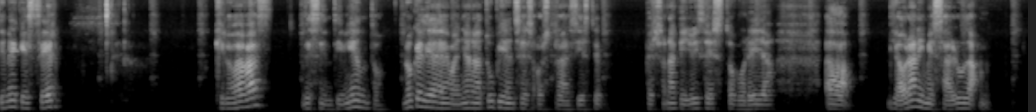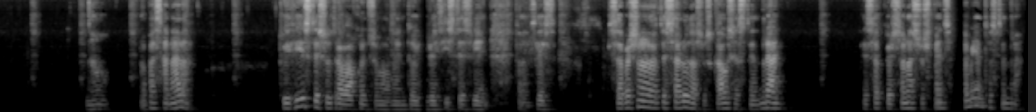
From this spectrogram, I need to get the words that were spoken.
Tiene que ser que lo hagas de sentimiento, no que el día de mañana tú pienses, ostras, y esta persona que yo hice esto por ella ah, y ahora ni me saluda. No, no pasa nada. Tú hiciste su trabajo en su momento y lo hiciste bien. Entonces, esa persona no te saluda, sus causas tendrán. Esa persona sus pensamientos tendrá.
